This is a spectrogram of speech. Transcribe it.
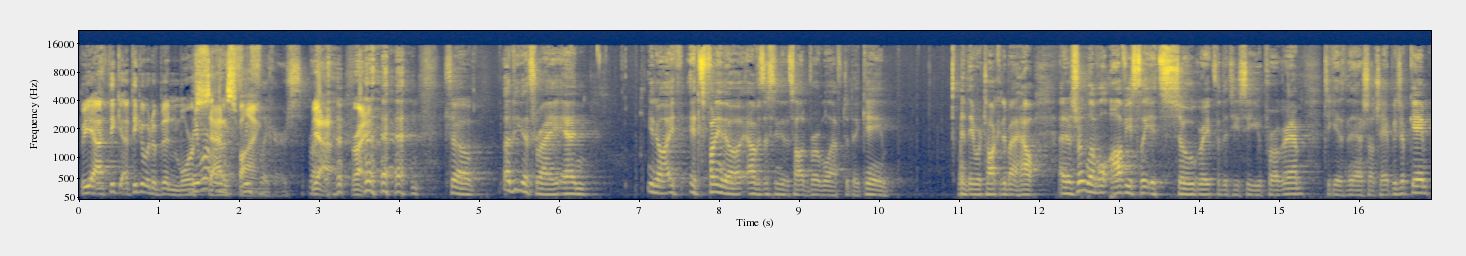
But yeah, I think I think it would have been more They satisfying. flea flickers, right? Yeah, right. So I think that's right. And, you know, I, it's funny, though. I was listening to the Solid Verbal after the game, and they were talking about how, at a certain level, obviously, it's so great for the TCU program to get to the national championship game.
